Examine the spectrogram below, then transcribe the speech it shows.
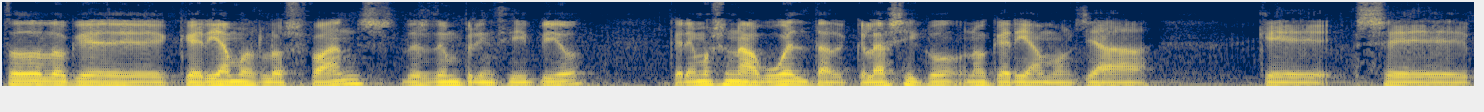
todo lo que queríamos los fans desde un principio. Queremos una vuelta al clásico, no queríamos ya que se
